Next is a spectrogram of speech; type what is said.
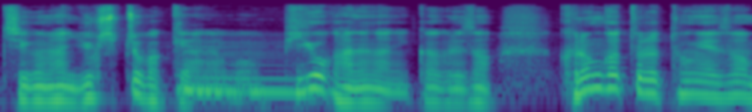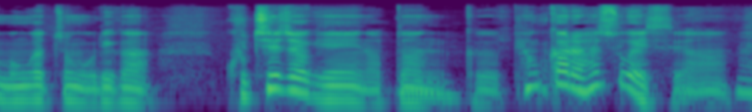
지금 한 60조밖에 안 하고 음. 비교 가능하니까 그래서 그런 것들을 통해서 뭔가 좀 우리가 구체적인 어떤 음. 그 평가를 할 수가 있어요. 네.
